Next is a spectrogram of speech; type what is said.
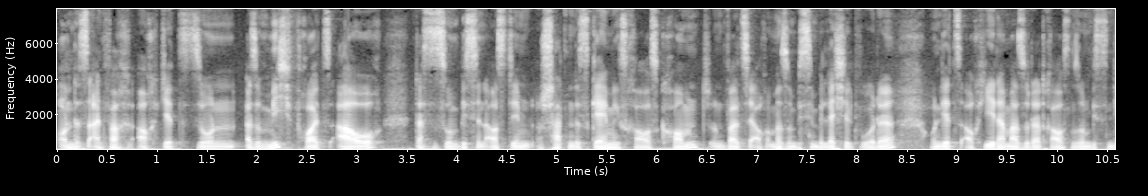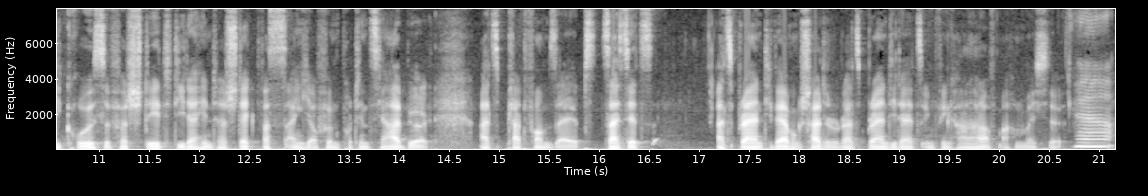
und es ist einfach auch jetzt so ein, also mich freut es auch, dass es so ein bisschen aus dem Schatten des Gamings rauskommt und weil es ja auch immer so ein bisschen belächelt wurde und jetzt auch jeder mal so da draußen so ein bisschen die Größe versteht, die dahinter steckt, was es eigentlich auch für ein Potenzial birgt als Plattform selbst. Sei es jetzt als Brand, die Werbung schaltet oder als Brand, die da jetzt irgendwie einen Kanal aufmachen möchte. Ja,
